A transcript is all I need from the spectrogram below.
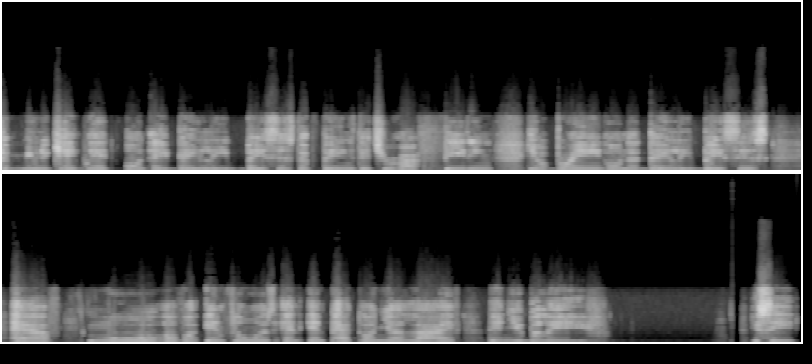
communicate with on a daily basis, the things that you are feeding your brain on a daily basis have more of an influence and impact on your life than you believe. You see,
